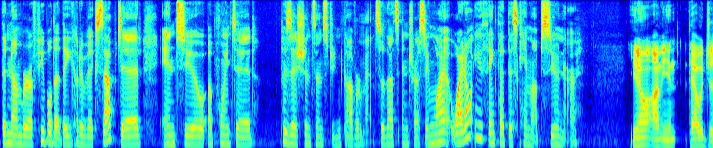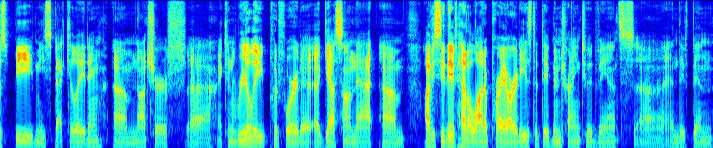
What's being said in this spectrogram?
the number of people that they could have accepted into appointed positions in student government. So that's interesting. Why why don't you think that this came up sooner? You know, I mean, that would just be me speculating. Um, not sure if uh, I can really put forward a, a guess on that. Um, obviously, they've had a lot of priorities that they've been trying to advance, uh, and they've been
